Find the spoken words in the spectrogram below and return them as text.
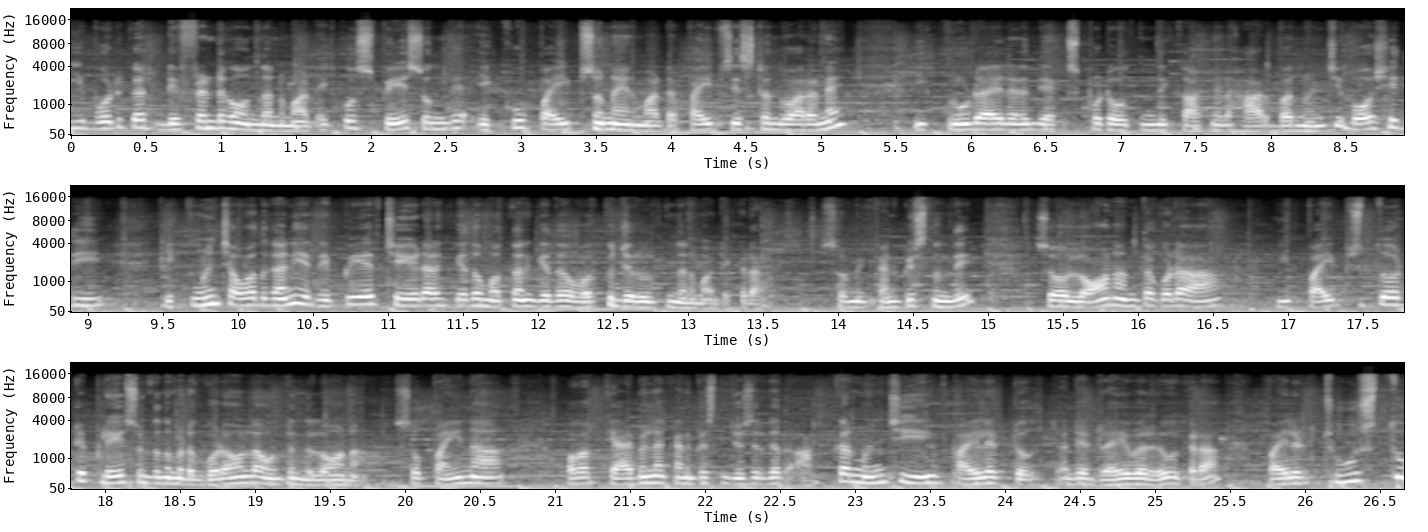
ఈ బోట్ కన్నా డిఫరెంట్గా ఉందన్నమాట. ఎక్కువ స్పేస్ ఉంది ఎక్కువ పైప్స్ ఉన్నాయన్నమాట. పైప్ సిస్టమ్ ద్వారానే ఈ క్రూడ్ ఆయిల్ అనేది ఎక్స్పోర్ట్ అవుతుంది కాకినాడ హార్బర్ నుంచి. బహుశా ఇది ఇక్కడ నుంచి అవ్వదు కానీ రిపేర్ చేయడానికి ఏదో మొత్తానికి ఏదో వర్క్ జరుగుతుందన్నమాట ఇక్కడ. సో మీకు కనిపిస్తుంది. సో లోన్ అంతా కూడా ఈ పైప్స్ తోటి ప్లేస్ ఉంటుంది అన్నమాట గొడవంలా ఉంటుంది లోన. సో పైన ఒక క్యాబిన్లా కనిపిస్తుంది చూసారు కదా అక్కడ నుంచి పైలట్ అంటే డ్రైవర్ ఇక్కడ పైలట్ చూస్తూ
